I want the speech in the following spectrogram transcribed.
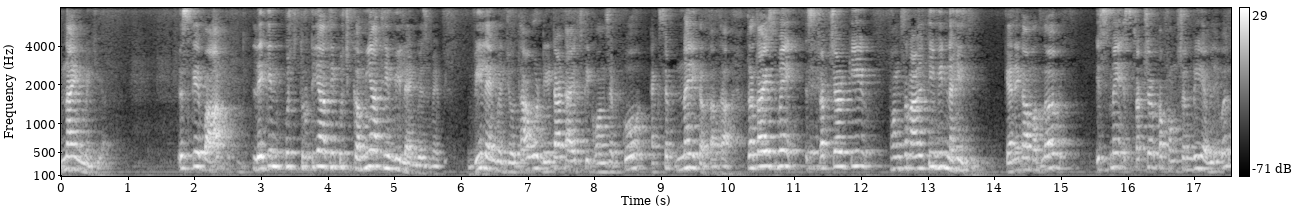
1969 में किया। इसके बाद, लेकिन कुछ त्रुटियाँ थी, कुछ कमियाँ थी वी लैंग्वेज में। वी लैंग्वेज जो था, वो डेटा टाइप्स के कॉन्सेप्ट को एक्सेप्ट नहीं करता था। तथा इसमें स्ट्रक्चर की फंक्शनैलिटी भी नहीं थी। कहने का मतलब इसमें स्ट्रक्चर का फ़ंक्शन भी अवेलेबल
